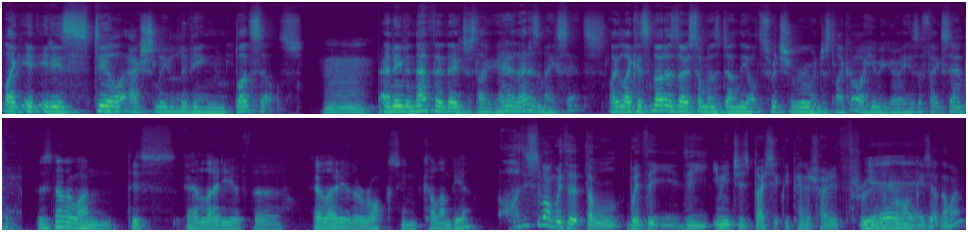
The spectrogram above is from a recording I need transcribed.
like it, it is still actually living blood cells. Mm. And even that, they're they're just like, yeah, that doesn't make sense. Like, like it's not as though someone's done the old switcheroo and just like, oh, here we go, here's a fake sample. There's another one, this Our Lady of the Our Lady of the Rocks in Colombia. Oh, this is the one with the, the with the the images basically penetrated through the rock. Is that the one?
